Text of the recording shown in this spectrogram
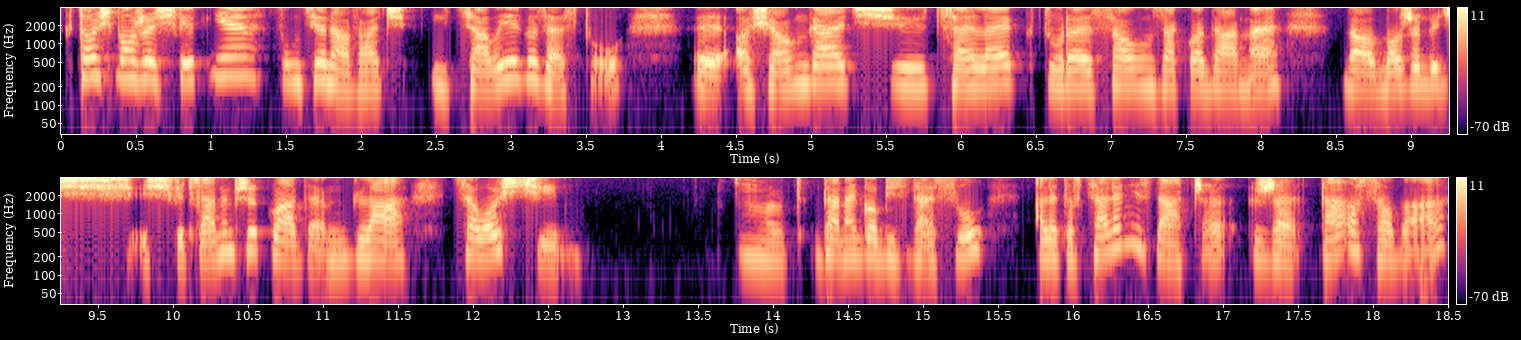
Ktoś może świetnie funkcjonować i cały jego zespół y, osiągać cele, które są zakładane. No, może być świetlanym przykładem dla całości danego biznesu, ale to wcale nie znaczy, że ta osoba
